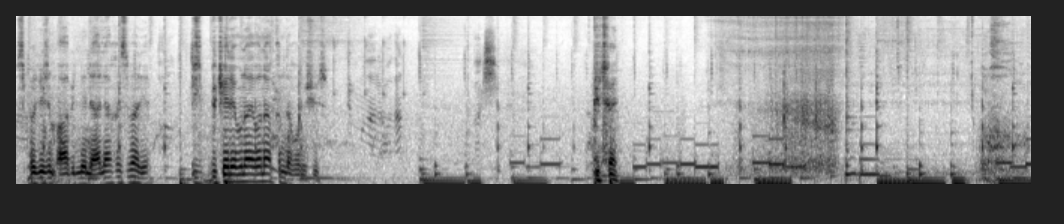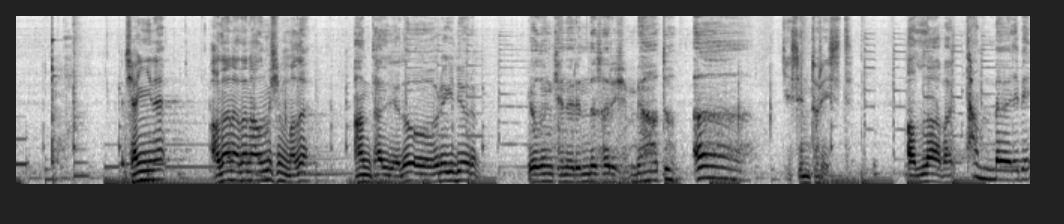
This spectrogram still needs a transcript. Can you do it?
Spagözüm abinle ne alakası var ya? Biz bükelemin hayvanı hakkında konuşuyoruz. Lütfen. Geçen yine Adana'dan almışım malı. Antalya'ya doğru gidiyorum. Yolun kenarında sarışın bir hatun. Aa, kesin turist. Allah var tam böyle bir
